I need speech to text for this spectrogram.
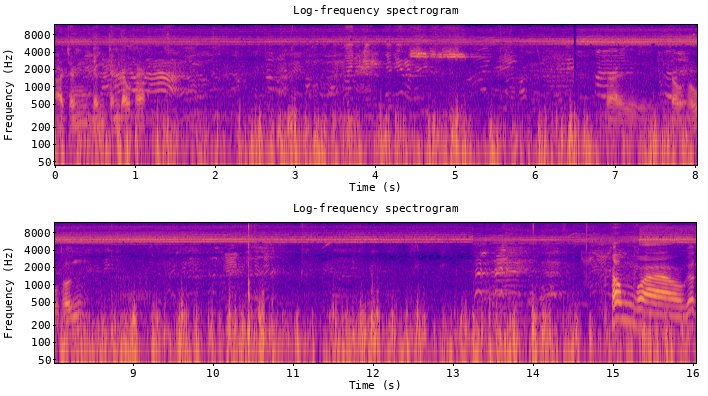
ở trận, những trận đấu khác. Đây cầu thủ Tuấn. Không vào rất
